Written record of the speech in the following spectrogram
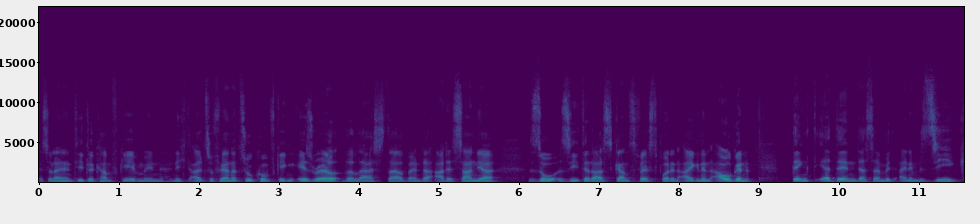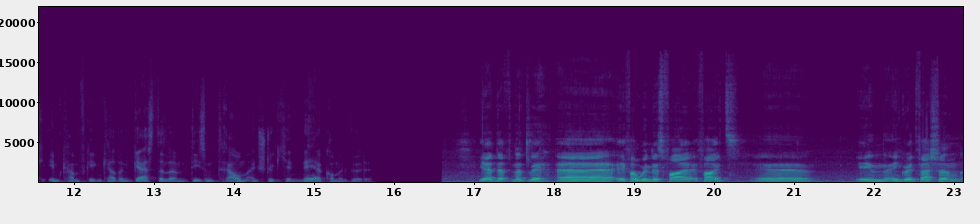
Es soll einen Titelkampf geben in nicht allzu ferner Zukunft gegen Israel, The Last Stylebender Adesanya. So sieht er das ganz fest vor den eigenen Augen. Denkt er denn, dass er mit einem Sieg im Kampf gegen Calvin Gastelum diesem Traum ein Stückchen näher kommen würde? Yeah, definitely. Uh, if I win this fight, uh, in in great fashion. Uh,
